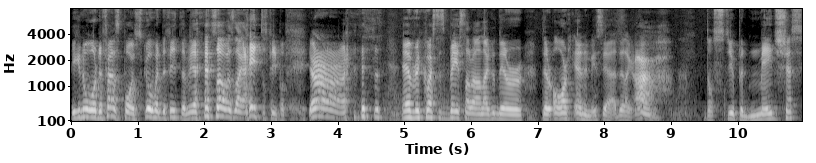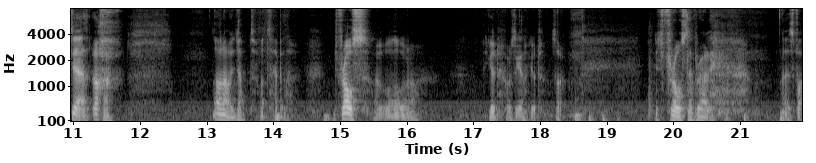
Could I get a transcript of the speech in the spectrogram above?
ignore defense points. Go and defeat them. Yeah. So I was like, I hate those people. Yeah. Every quest is based around like their their arch enemies. Yeah. They're like, ah, those stupid mages. Yeah. Ugh. Oh no, it jumped. What happened? It froze. Oh, oh, no. Good. Froze again. Good. Sorry. It froze temporarily. That's fine.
